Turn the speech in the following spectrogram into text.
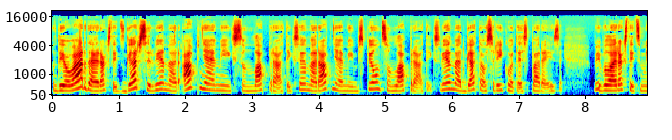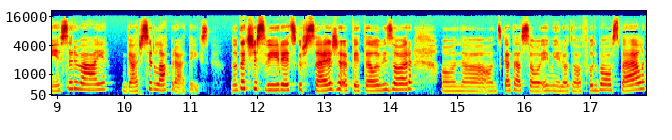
Un Dieva vārdā ir rakstīts, gars ir vienmēr apņēmīgs un labprātīgs, vienmēr apņēmības pilns un labprātīgs, vienmēr gatavs rīkoties pareizi. Bībelē ir rakstīts, miesa ir vāja, gars ir labprātīgs. Nu, tad šis vīrietis, kurš sēž pie televizora un, uh, un skatās savu iemīļoto futbola spēli,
